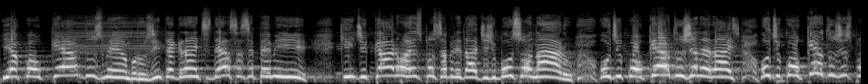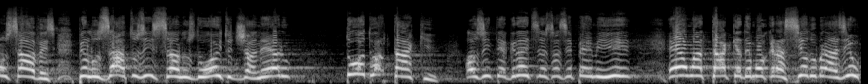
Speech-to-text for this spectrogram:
e a qualquer dos membros integrantes dessa CPMI que indicaram a responsabilidade de Bolsonaro ou de qualquer dos generais ou de qualquer dos responsáveis pelos atos insanos do 8 de janeiro, todo ataque aos integrantes dessa CPMI é um ataque à democracia do Brasil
